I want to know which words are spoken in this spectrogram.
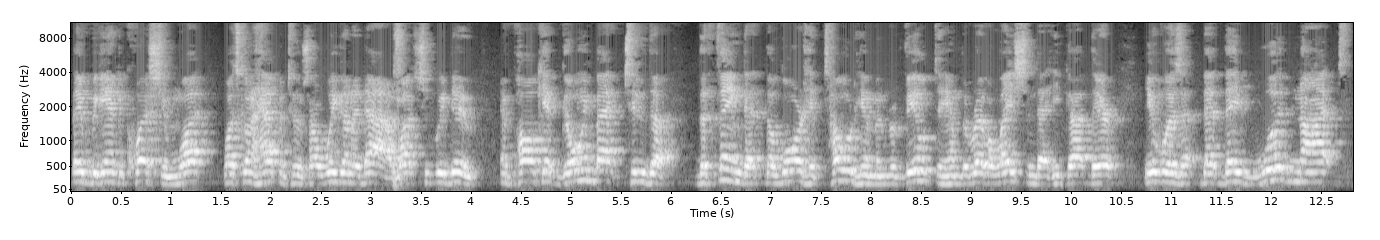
they began to question what, what's going to happen to us? Are we going to die? What should we do? And Paul kept going back to the, the thing that the Lord had told him and revealed to him, the revelation that he got there. It was that they would not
